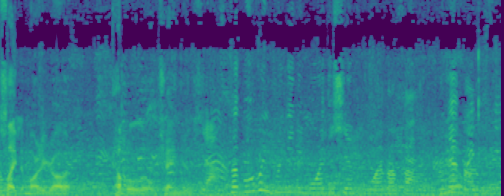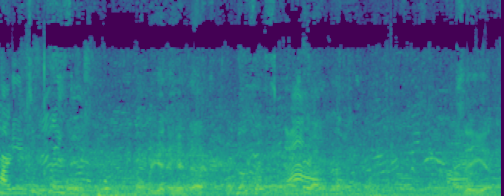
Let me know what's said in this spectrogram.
Just like the Mardi Gras, a couple of little changes. Yeah, but will we bring any more of the ship more of our fun? Remember, party into cruises. Don't forget to hit that. See ya.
